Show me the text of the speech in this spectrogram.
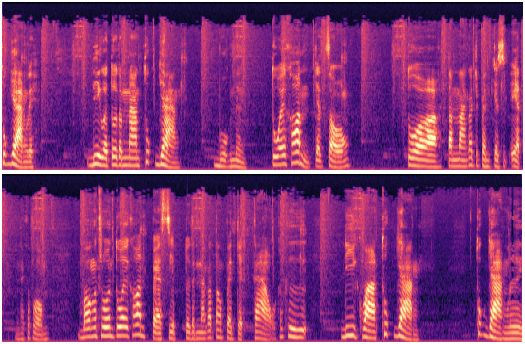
ทุกอย่างเลย ดีกว่าตัวตำนานทุกอย่าง บวกหนึ่งตัวไอคอน 72 ตัวตำนานก็จะเป็น 71 นะครับผม ball control ตัวไอคอน 80 ตัวตำนานก็ต้องเป็น 79 ก็คือดีกว่าทุกอย่าง ทุกอย่างเลย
